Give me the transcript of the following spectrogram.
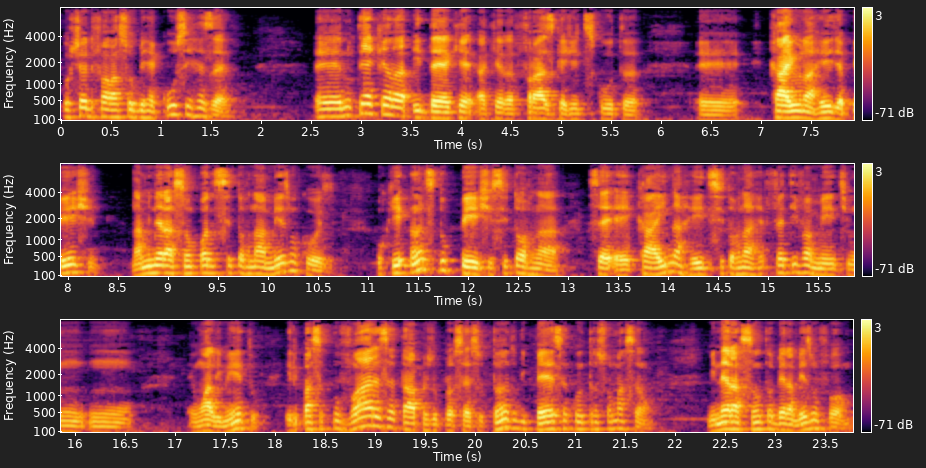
gostaria de falar sobre recurso e reserva. É, não tem aquela ideia, que, aquela frase que a gente escuta, é, caiu na rede é peixe? Na mineração pode se tornar a mesma coisa. Porque antes do peixe se tornar, é, cair na rede, se tornar efetivamente um, um, um alimento, ele passa por várias etapas do processo, tanto de pesca quanto de transformação. Mineração também é da mesma forma.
